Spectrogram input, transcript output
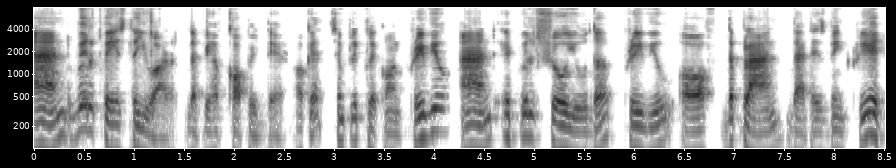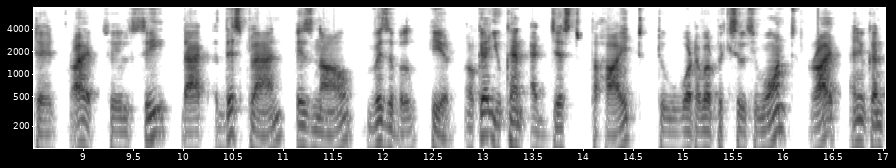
and we'll paste the URL that we have copied there. Okay, simply click on preview and it will show you the preview of the plan that is being created, right? So you'll see that this plan is now visible here. Okay, you can adjust the height to whatever pixels you want, right? And you can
